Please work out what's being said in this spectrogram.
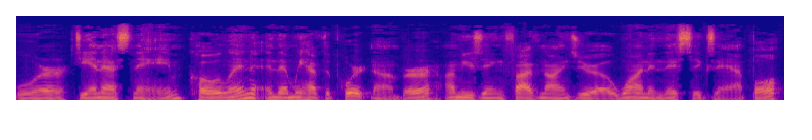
or DNS name, colon, and then we have the port number. I'm using 5901 in this example.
